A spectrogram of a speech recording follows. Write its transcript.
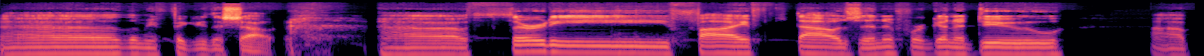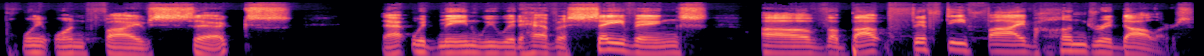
uh, let me figure this out, uh, 35,000 if we're going to do uh, 0.156. That would mean we would have a savings of about $5,500.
